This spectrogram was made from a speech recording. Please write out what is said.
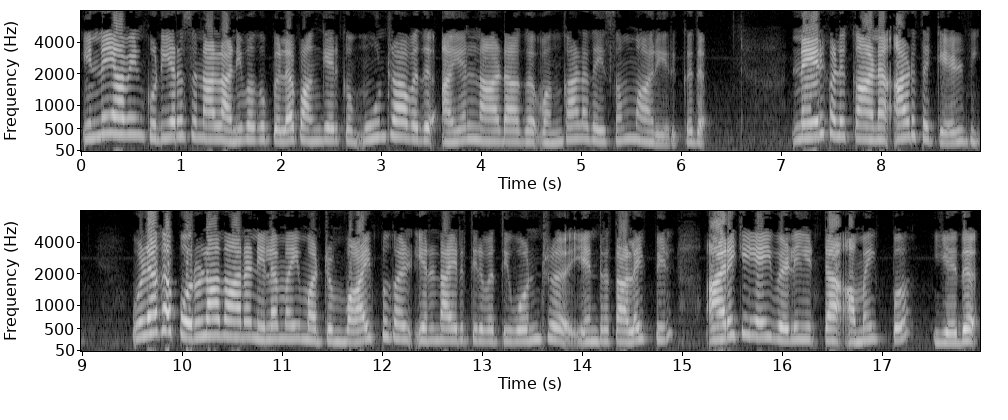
இந்தியாவின் குடியரசு நாள் அணிவகுப்புல பங்கேற்கும் மூன்றாவது அயல் நாடாக வங்காளதேசம் மாறியிருக்குது. நேர்களுக்கான அடுத்த கேள்வி. உலக பொருளாதார நிலைமை மற்றும் வாய்ப்புகள் இரண்டாயிரத்தி இருபத்தி ஒன்று என்ற தலைப்பில் அறிக்கையை வெளியிட்ட அமைப்பு எது?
